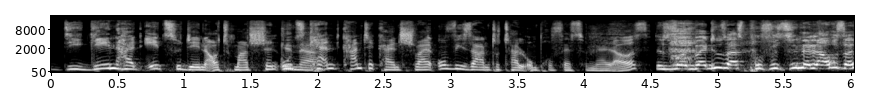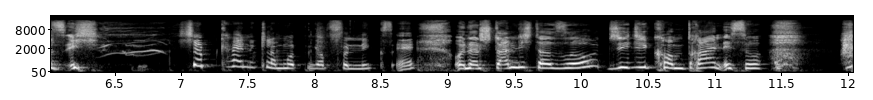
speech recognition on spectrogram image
die gehen halt eh zu denen automatisch hin. Uns Mhm. Genau. kennt, kannte kein Schwein und wir sahen total unprofessionell aus. Das war, weil du sahst professioneller aus als ich. Ich habe keine Klamotten gehabt für nix, ey. Und dann stand ich da so, Gigi kommt rein, ich so, hi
